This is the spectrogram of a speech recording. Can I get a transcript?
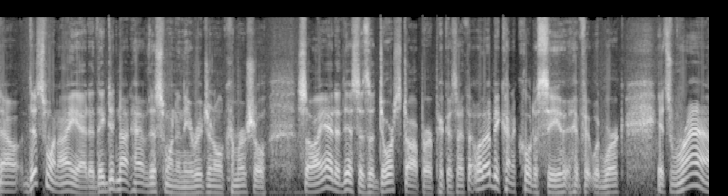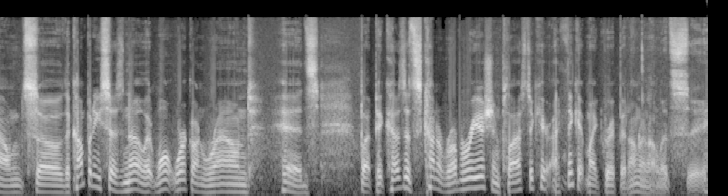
Now, this one I added, they did not have this one in the original commercial, so I added this as a door stopper because I thought, well, that'd be kind of cool to see if it would work. It's round, so the company says no, it won't work on round heads, but because it's kind of rubbery-ish and plastic here, I think it might grip it. I don't know, let's see.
